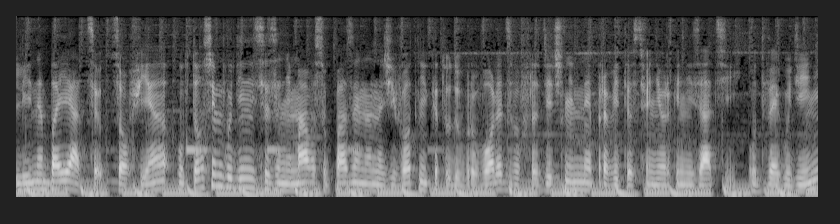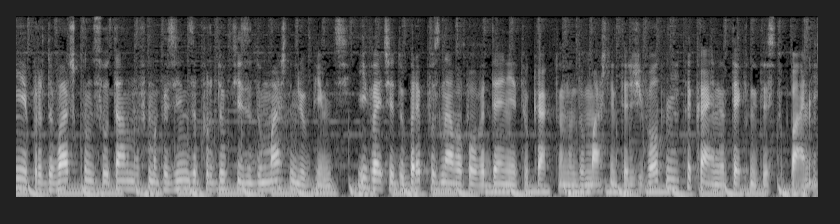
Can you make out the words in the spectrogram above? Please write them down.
Лина Баярце от София от 8 години се занимава с опазване на животни като доброволец в различни неправителствени организации. От две години е продавач-консултант в магазин за продукти за домашни любимци и вече добре познава поведението както на домашните животни, така и на техните стопани.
